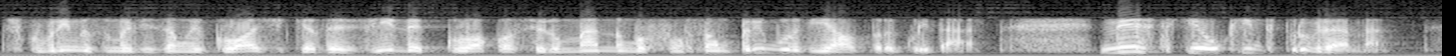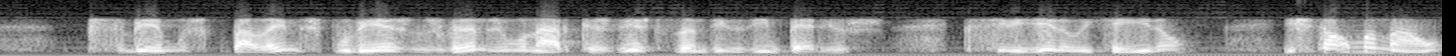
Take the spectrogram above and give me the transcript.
Descobrimos uma visão ecológica da vida que coloca o ser humano numa função primordial para cuidar. Neste que é o quinto programa, percebemos que, para além dos poderes dos grandes monarcas destes antigos impérios, que se erigeram e caíram, está uma mão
